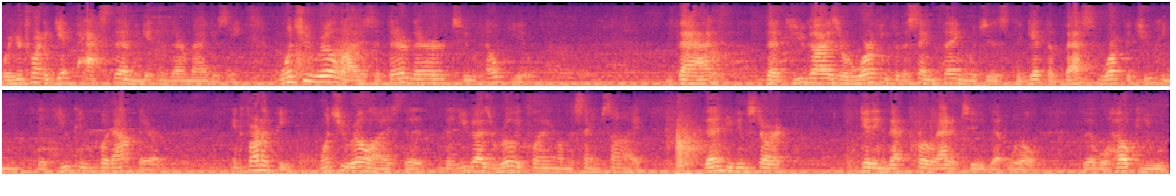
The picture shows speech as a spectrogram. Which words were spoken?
where you're trying to get past them and get into their magazine. Once you realize that they're there to help you, that that you guys are working for the same thing, which is to get the best work that you can that you can put out there in front of people. Once you realize that, that you guys are really playing on the same side, then you can start getting that pro attitude that will that will help you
